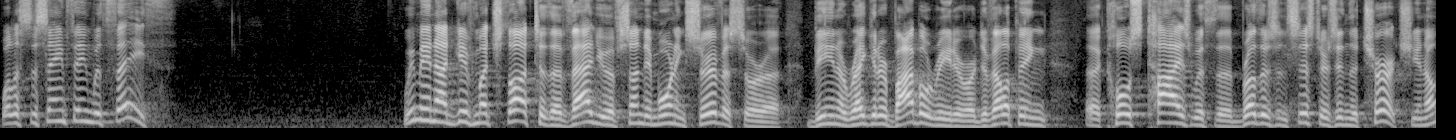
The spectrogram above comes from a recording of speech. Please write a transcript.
Well, it's the same thing with faith. We may not give much thought to the value of Sunday morning service or uh, being a regular Bible reader or developing uh, close ties with the brothers and sisters in the church. You know?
